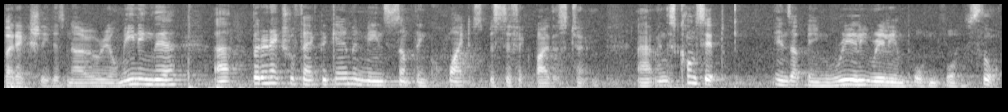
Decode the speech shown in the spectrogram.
but actually there's no real meaning there. Uh, but in actual fact, Agamben means something quite specific by this term. Uh, and this concept ends up being really, really important for his thought.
